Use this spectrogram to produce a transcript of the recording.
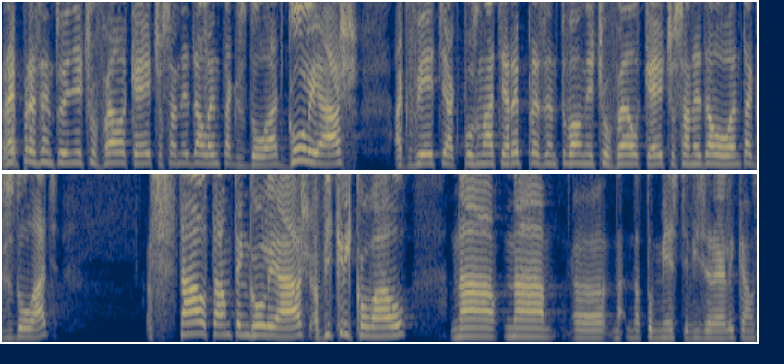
reprezentuje niečo veľké, čo sa nedá len tak zdolať. Goliáš ak viete, ak poznáte, reprezentoval niečo veľké, čo sa nedalo len tak zdolať. Stál tam ten Goliáš a vykrikoval na, na, eh, na, na tom mieste v Izraeli, kam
